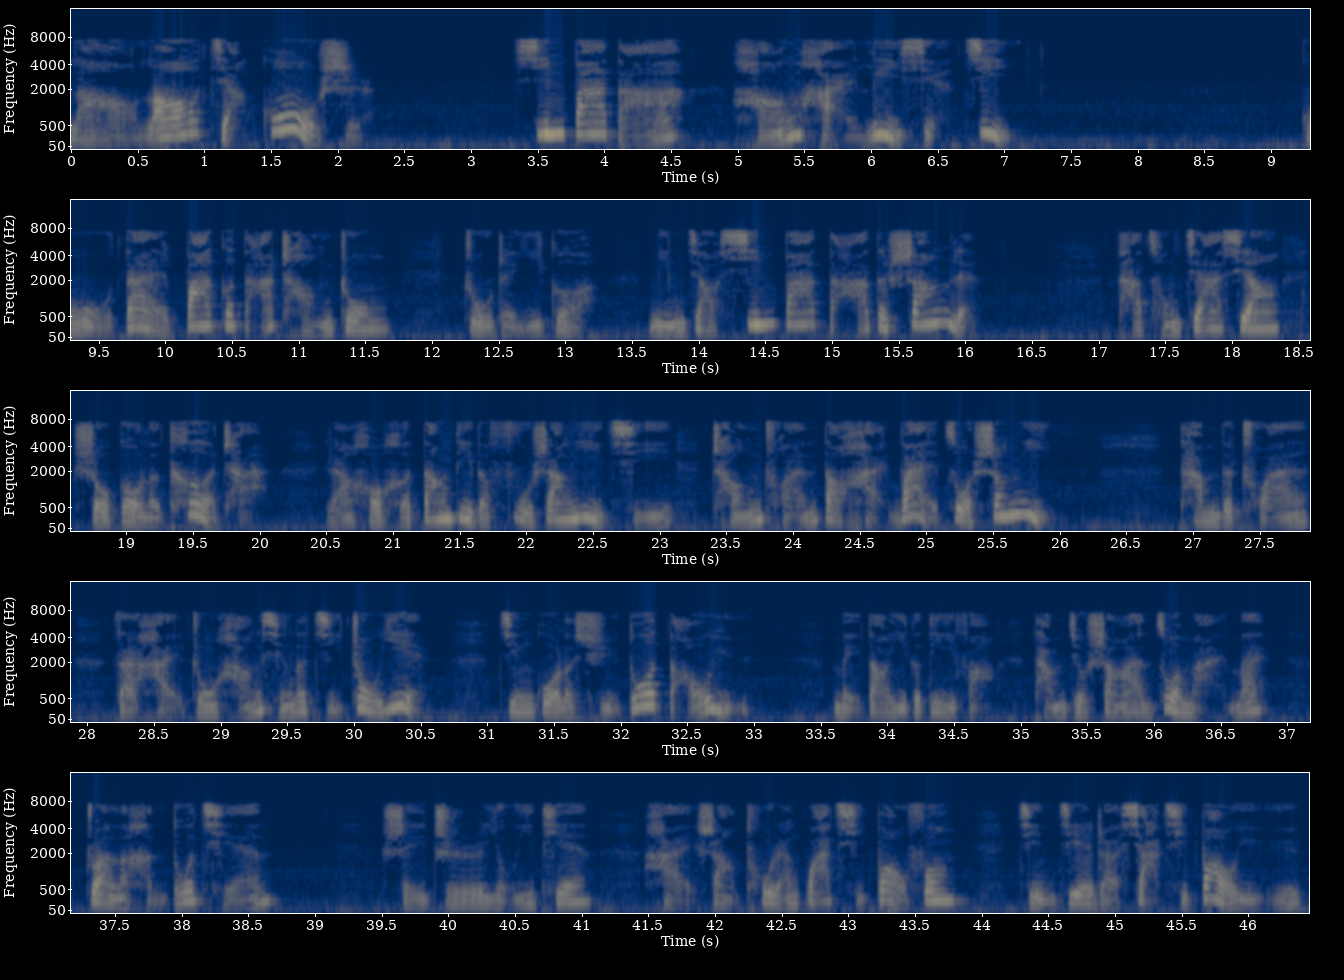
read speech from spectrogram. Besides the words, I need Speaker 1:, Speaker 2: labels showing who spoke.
Speaker 1: 姥姥讲故事：《辛巴达航海历险记》。古代巴格达城中住着一个名叫辛巴达的商人，他从家乡收购了特产，然后和当地的富商一起乘船到海外做生意。他们的船。在海中航行了几昼夜，经过了许多岛屿。每到一个地方，他们就上岸做买卖，赚了很多钱。谁知有一天，海上突然刮起暴风，紧接着下起暴雨，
